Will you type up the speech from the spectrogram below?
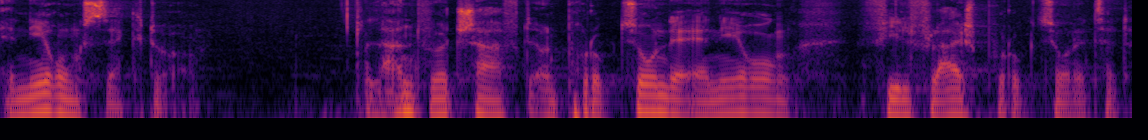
Ernährungssektor. Landwirtschaft und Produktion der Ernährung, viel Fleischproduktion etc.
